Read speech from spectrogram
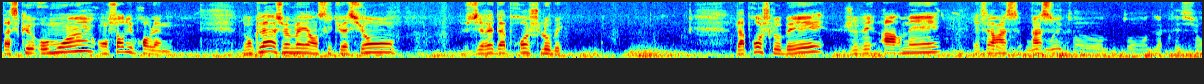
parce qu'au moins on sort du problème. Donc là je me mets en situation, je dirais d'approche lobée. D'approche lobée, je vais armer et faire un... Où, est ton, de la pression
